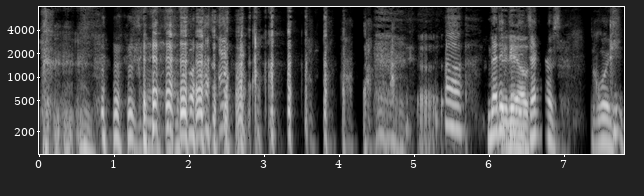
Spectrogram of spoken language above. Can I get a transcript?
ah, Medical Nee, nee, Detectives. Ruhig.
